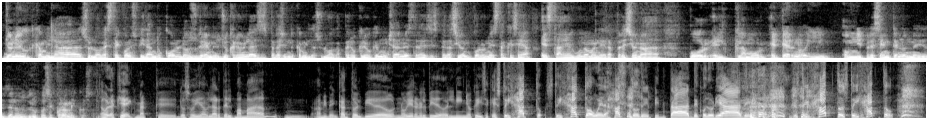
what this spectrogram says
yo no digo que Camila Zuluaga esté conspirando con los gremios, yo creo en la desesperación de Camila Zuluaga, pero creo que mucha de nuestra desesperación, por honesta que sea, está de alguna manera presionada por el clamor eterno y omnipresente en los medios de los grupos económicos. Ahora que, los oí hablar del mamada, mm, a mí me encantó el video, ¿no vieron el video del niño que dice que estoy jato, estoy jato, abuela, jato de pintar, de colorear, de, estoy jato, estoy jato.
